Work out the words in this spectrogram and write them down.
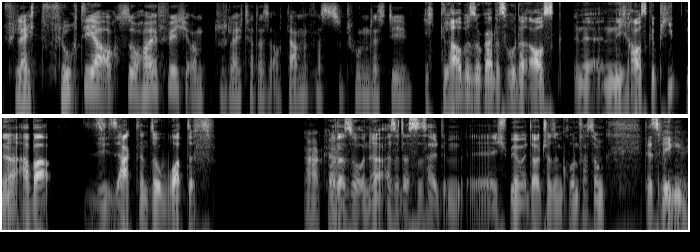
Vielleicht flucht die ja auch so häufig und vielleicht hat das auch damit was zu tun, dass die. Ich glaube sogar, das wurde raus, äh, nicht rausgepiept, ne? aber sie sagt dann so, what the f Ah, Okay. oder so, ne? Also das ist halt, im, äh, ich spiele mit deutscher Synchronfassung. Deswegen,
